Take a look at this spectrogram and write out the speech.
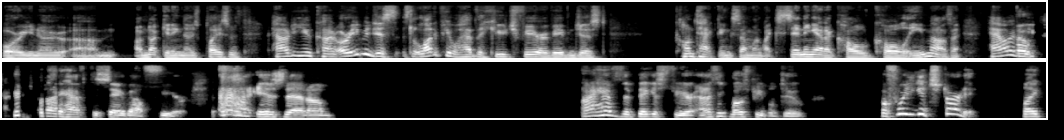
or you know um, i'm not getting those placements. How do you kind of or even just a lot of people have the huge fear of even just contacting someone like sending out a cold call email like, how have So you what I have to say about fear is that um, I have the biggest fear, and I think most people do, before you get started. Like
